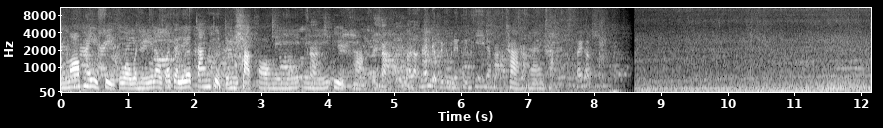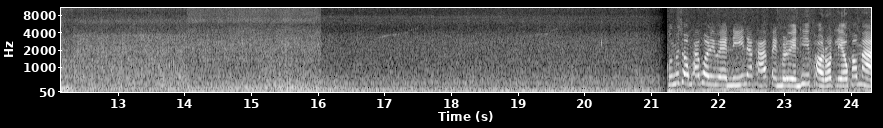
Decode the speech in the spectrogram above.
นมอบให้อีก 4 ตัววันนี้ เราก็จะเลือกตั้งจุดจะมีปากคลองในนี้ในนี้อีกค่ะค่ะเอาละงั้นเดี๋ยวไปดูในพื้นที่นะคะค่ะได้ค่ะไปค่ะ คุณผู้ชมคะบริเวณนี้นะคะ เป็นบริเวณที่พอรถเลี้ยวเข้ามา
